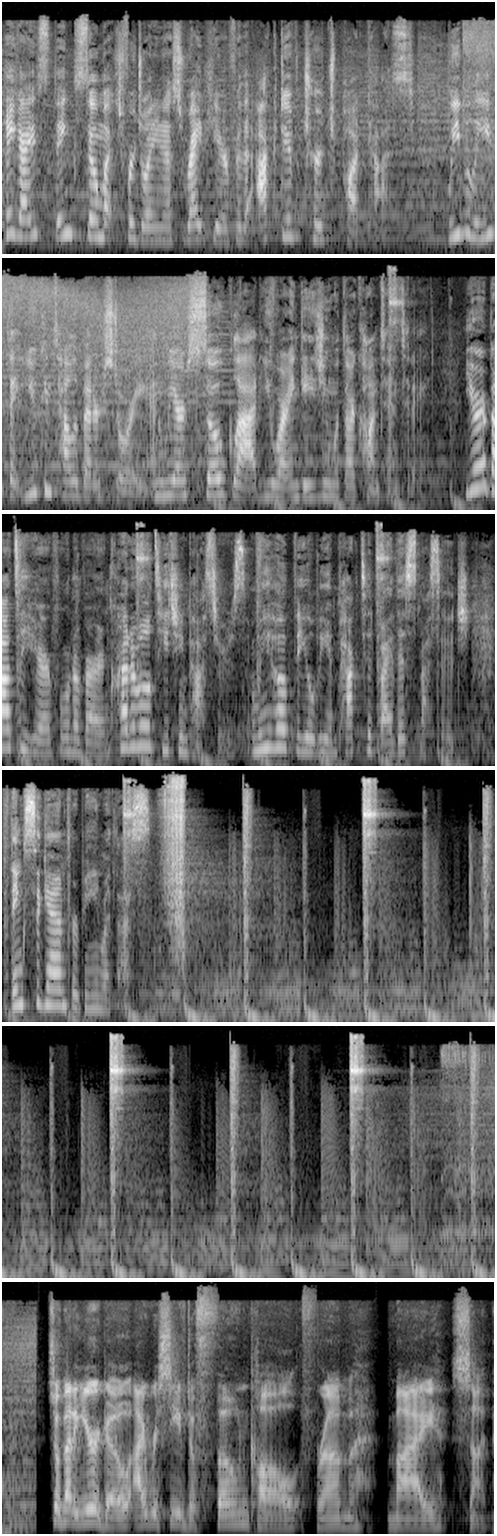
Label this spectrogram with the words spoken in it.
Hey guys, thanks so much for joining us right here for the Active Church podcast. We believe that you can tell a better story, and we are so glad you are engaging with our content today. You're about to hear from one of our incredible teaching pastors, and we hope that you'll be impacted by this message. Thanks again for being with us. So, about a year ago, I received a phone call from my son.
